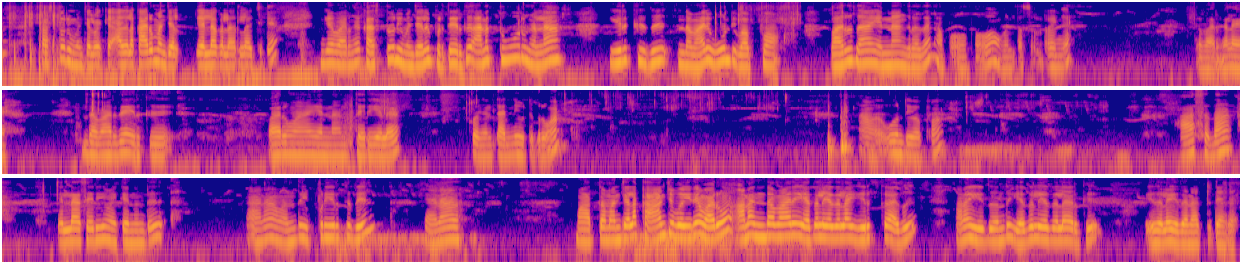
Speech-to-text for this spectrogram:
கஸ்தூரி மஞ்சள் வைக்க அதில் கருமஞ்சள் எல்லோ கலரில் வச்சுட்டேன். இங்கே பாருங்க கஸ்தூரி மஞ்சளும் இப்படித்தான் இருக்குது ஆனால் தூருங்கெல்லாம் இருக்குது. இந்த மாதிரி ஊண்டி வைப்போம். வருதா என்னங்கிறத நான் போக போக உங்கள்கிட்ட சொல்கிறேங்க இதை பாருங்களேன் இந்த மாதிரி தான் இருக்குது வருமா என்னன்னு தெரியலை. கொஞ்சம் தண்ணி விட்டுக்குருவோம். ஊண்டி வைப்போம். ஆசை தான் எல்லா செடியும் வைக்கணுண்டு. ஆனால் வந்து இப்படி இருக்குது. ஏன்னா மற்ற மஞ்சள்லாம் காஞ்சி போய் தான் வரும். ஆனால் இந்த மாதிரி எதில் எதெல்லாம் இருக்காது. ஆனால் இது வந்து எதில் எதெல்லாம் இருக்குது இதெல்லாம் இதை நட்டுட்டேங்க.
